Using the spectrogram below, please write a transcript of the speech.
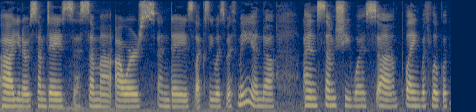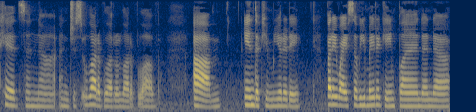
uh, you know, some days, some uh, hours and days, Lexi was with me, and uh, and some she was uh, playing with local kids, and uh, and just a lot of lot a lot of love, um, in the community. But anyway, so we made a game plan, and uh,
